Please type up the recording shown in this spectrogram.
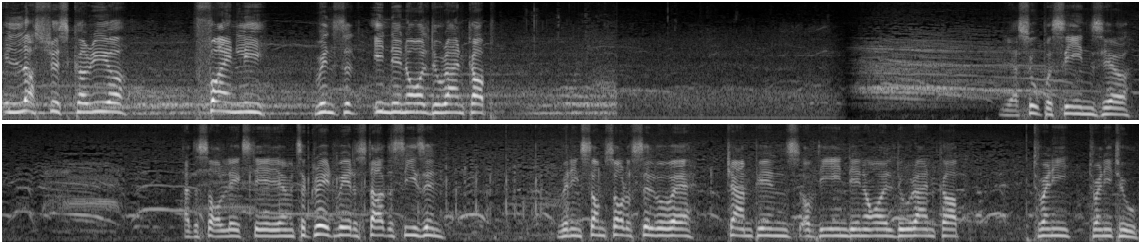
illustrious career, finally wins the Indian Oil Durand Cup. Yeah, super scenes here at the Salt Lake Stadium. It's a great way to start the season, winning some sort of silverware, champions of the Indian Oil Durand Cup 2022.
